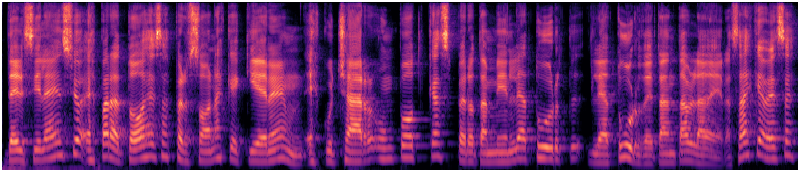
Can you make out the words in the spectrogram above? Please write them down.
del silencio es para todas esas personas que quieren escuchar un podcast, pero también le aturde, le aturde tanta habladera. ¿Sabes que a veces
